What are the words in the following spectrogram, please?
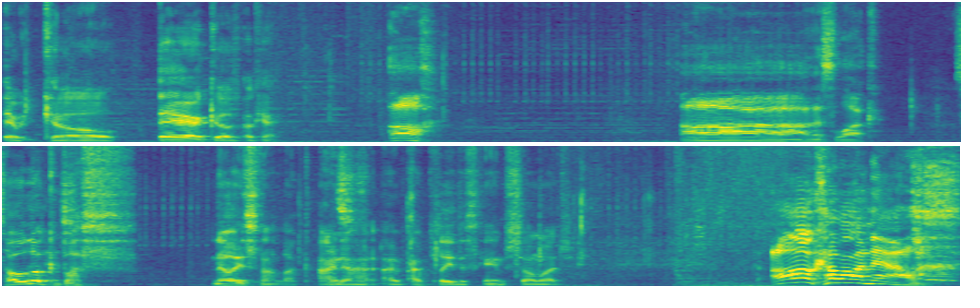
There we go. There it goes. Okay. Oh. Ah, that's luck. That's Oh, look, bus. No, it's not luck. I know. How, I, I've played this game so much. Oh, come on now.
